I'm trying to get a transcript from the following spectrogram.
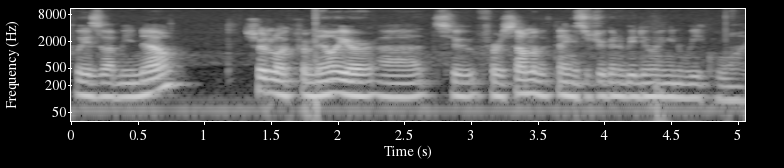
please let me know. Should look familiar uh, to for some of the things that you're going to be doing in week one.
